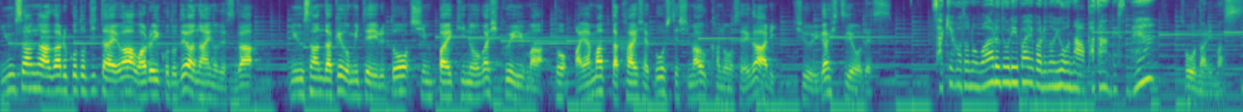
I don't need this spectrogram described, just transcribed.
乳酸が上がること自体は悪いことではないのですが乳酸だけを見ていると心肺機能が低い馬と誤った解釈をしてしまう可能性があり注意が必要です。先ほどのワールドリバイバルのようなパターンですね。そうなります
